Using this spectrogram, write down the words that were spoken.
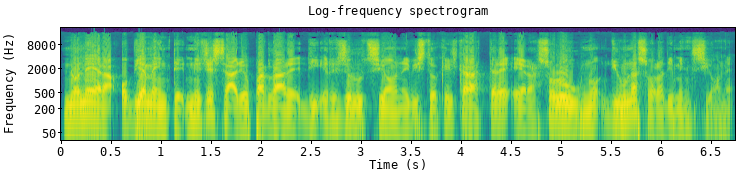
Non era ovviamente necessario parlare di risoluzione, visto che il carattere era solo uno di una sola dimensione.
